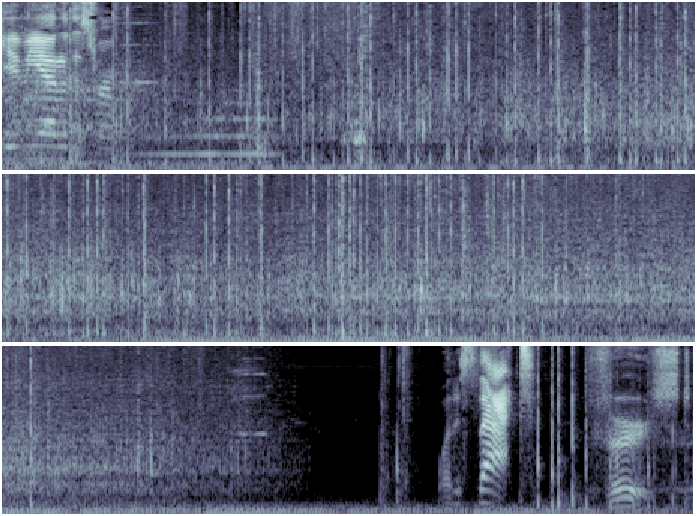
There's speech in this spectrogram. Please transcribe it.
Get me out of this room. What is that? First,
